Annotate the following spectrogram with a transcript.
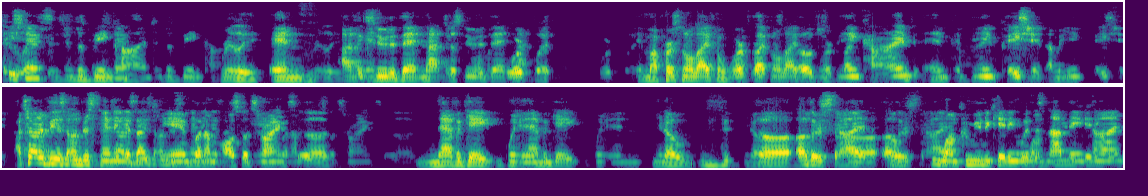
patience actually, and just being kind. And just being kind. Really. And really I've exuded that not just exuded that court, but in my personal life and work life, and life, well, just being kind and, and being patient. I mean, patient. I try to be as understanding as I can, but I'm also trying to navigate when navigate when you know the, the other side uh, of other side who I'm communicating with is not being kind,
